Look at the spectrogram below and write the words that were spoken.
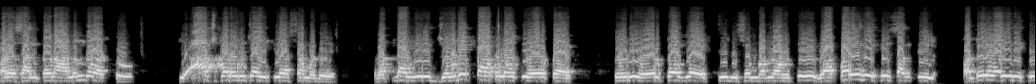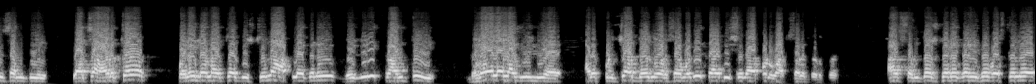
मला सांगताना आनंद वाटतो की आजपर्यंतच्या इतिहासामध्ये रत्नागिरीत जेवढी ताप नव्हती एअरपॅक तेवढी ओव्हरपॅक या एकतीस डिसेंबरला होती. व्यापारी देखील सांगतील हॉटेलवाली देखील सांगतील. याचा अर्थ पर्यटनाच्या दृष्टीनं आपल्याकडे वेगळी क्रांती घडायला लागलेली आहे. आणि पुढच्या दोन वर्षामध्ये त्या दिशेने आपण वाटचाल करतोय. आज संतोष करेकर इथे बसलेले आहेत.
